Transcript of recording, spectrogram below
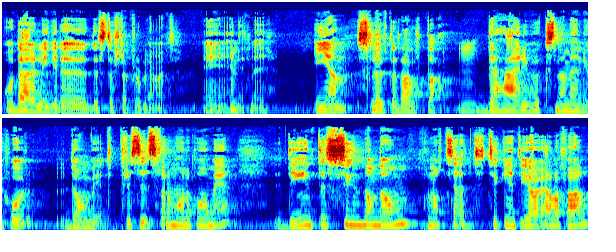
Och där ligger det, det största problemet, enligt mig. Igen, sluta dalta. Mm. Det här är vuxna människor. De vet precis vad de håller på med. Det är inte synd om dem på något sätt, tycker inte jag i alla fall.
